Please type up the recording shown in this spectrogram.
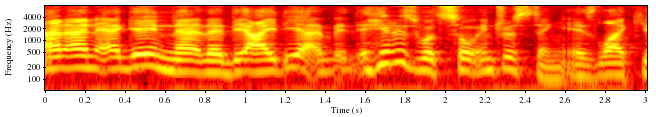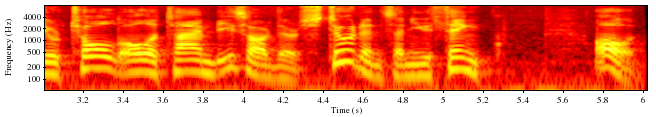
And, and again, uh, the, the idea I mean, here's what's so interesting is like you're told all the time these are their students, and you think, oh,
